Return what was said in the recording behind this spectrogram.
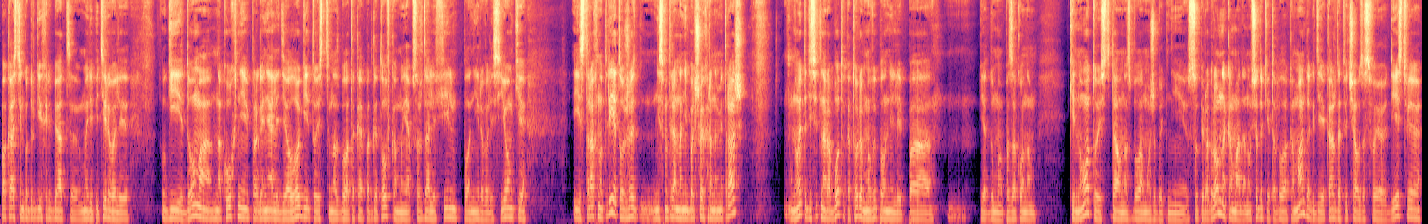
по кастингу других ребят, мы репетировали у Гии дома, на кухне, прогоняли диалоги, то есть у нас была такая подготовка, мы обсуждали фильм, планировали съемки, и страх внутри это уже, несмотря на небольшой хронометраж, но это действительно работа, которую мы выполнили по, я думаю, по законам кино. То есть, да, у нас была, может быть, не супер огромная команда, но все-таки это была команда, где каждый отвечал за свое действие,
